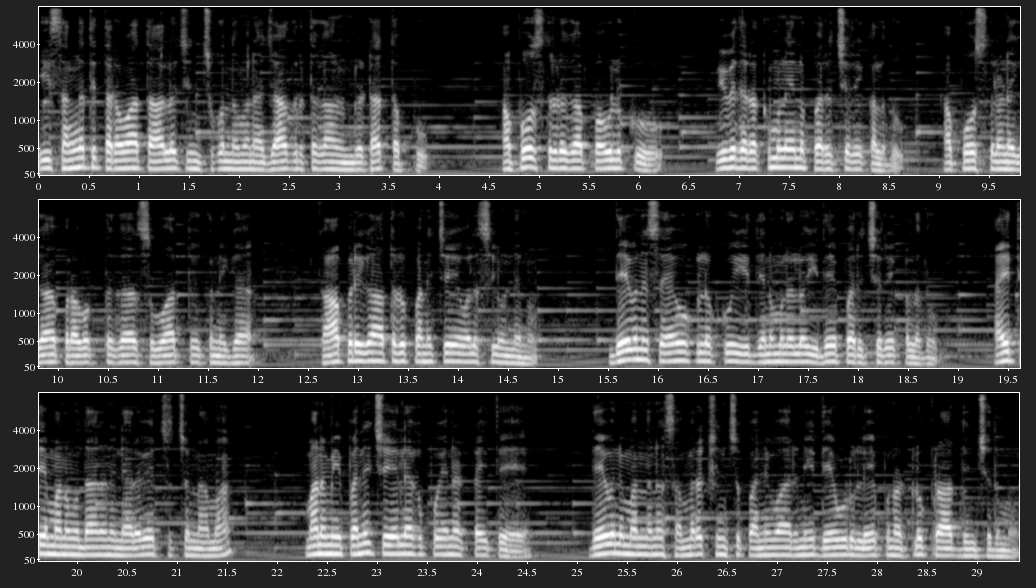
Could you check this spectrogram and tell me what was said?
ఈ సంగతి తర్వాత ఆలోచించుకుందామని అజాగ్రత్తగా ఉండట తప్పు. అపోస్తుడుగా పౌలుకు వివిధ రకములైన పరిచర్య కలదు. అపోస్తులనిగా ప్రవక్తగా సువార్థికునిగా కాపరిగా అతడు పనిచేయవలసి ఉండెను. దేవుని సేవకులకు ఈ దినములలో ఇదే పరిచర్య కలదు. అయితే మనము దానిని నెరవేర్చుచున్నామా? మనం ఈ పని చేయలేకపోయినట్టయితే దేవుని మందను సంరక్షించు పనివారిని దేవుడు లేపునట్లు ప్రార్థించదుము.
